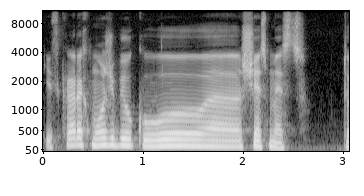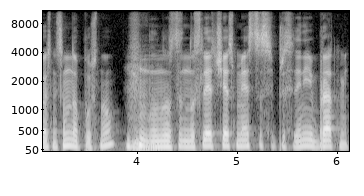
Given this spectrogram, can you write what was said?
изкарах може би около а, 6 месеца. Тоест не съм напуснал, но, но след 6 месеца се присъедини и брат ми.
